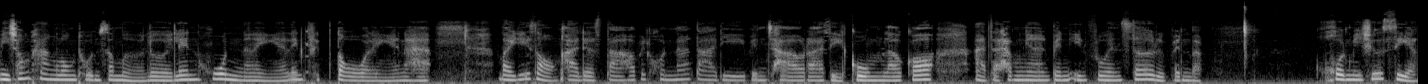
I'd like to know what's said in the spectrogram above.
มีช่องทางลงทุนเสมอเลยเล่นหุ้นอะไรอย่างเงี้ยเล่นคริปโตอะไรอย่างเงี้ยนะคะ ใบที่สองค่ะเดอะสตาร์เขาเป็นคนหน้าตาดี เป็นชาวราศีกุม แล้วก็อาจจะทำงานเป็นอินฟลูเอนเซอร์หรือเป็นแบบ คนมีชื่อเสียง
